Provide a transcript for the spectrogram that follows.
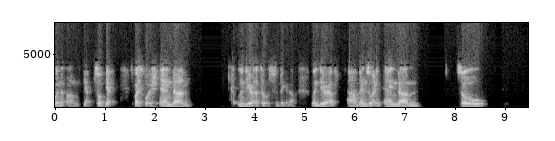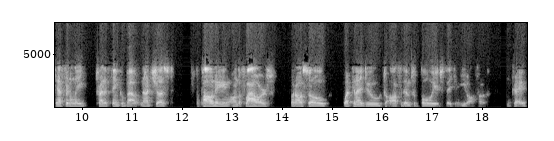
um, um, yeah, so yep, spice bush and um, Lindera. That's what I was thinking of. Lindera uh, benzoin. And um, so definitely try to think about not just the pollinating on the flowers, but also what can I do to offer them some foliage they can eat off of? Okay,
